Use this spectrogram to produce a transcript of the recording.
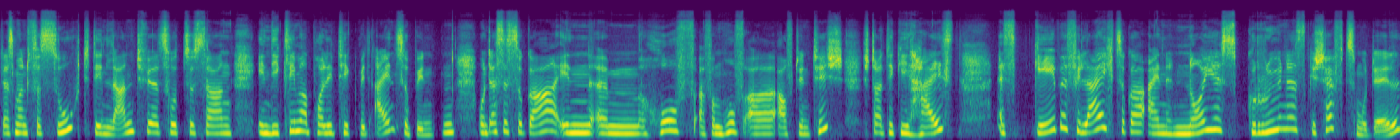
dass man versucht, den Landwirt sozusagen in die Klimapolitik mit einzubinden und das ist sogar in ähm, Hof, äh, vom Hof äh, auf den Tisch. Strategie heißt, es gäbe vielleicht sogar ein neues grünes Geschäftsmodell,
